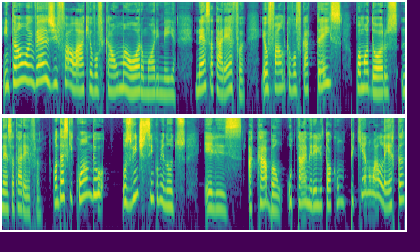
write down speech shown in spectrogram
Então, ao invés de falar que eu vou ficar uma hora, uma hora e meia nessa tarefa, eu falo que eu vou ficar três pomodoros nessa tarefa. Acontece que quando os 25 minutos eles acabam, o timer ele toca um pequeno alerta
